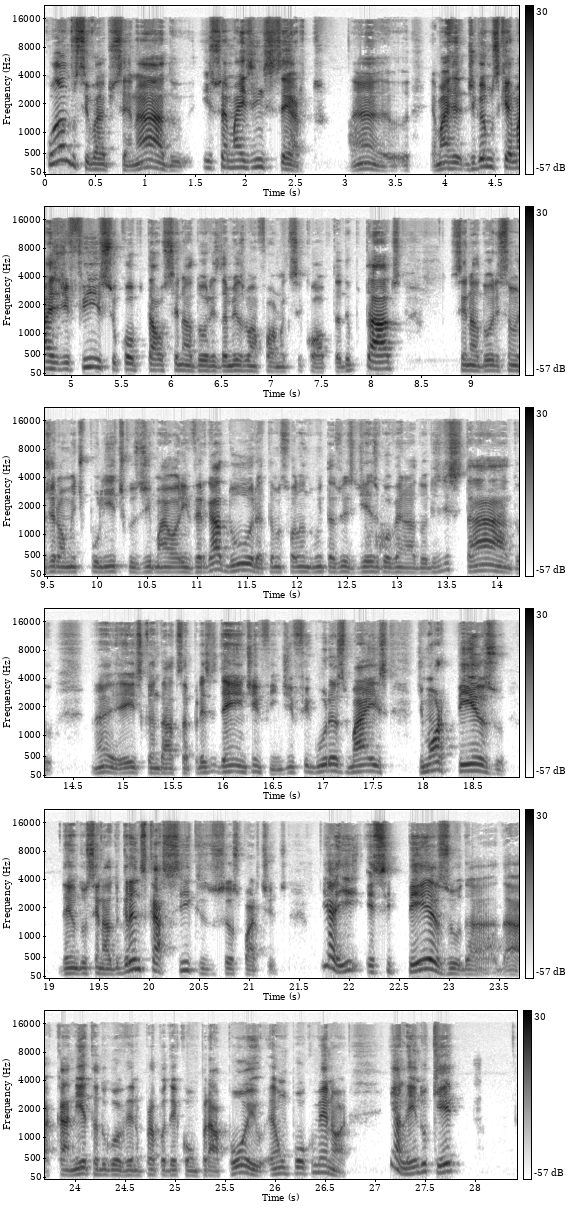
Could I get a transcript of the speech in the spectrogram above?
Quando se vai para o Senado, isso é mais incerto. Né? É mais, digamos que é mais difícil cooptar os senadores da mesma forma que se coopta deputados. Senadores são geralmente políticos de maior envergadura, estamos falando muitas vezes de ex-governadores de Estado, né? ex-candidatos a presidente, enfim, de figuras mais de maior peso dentro do Senado, grandes caciques dos seus partidos. E aí, esse peso da, da caneta do governo para poder comprar apoio é um pouco menor. E além do que,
